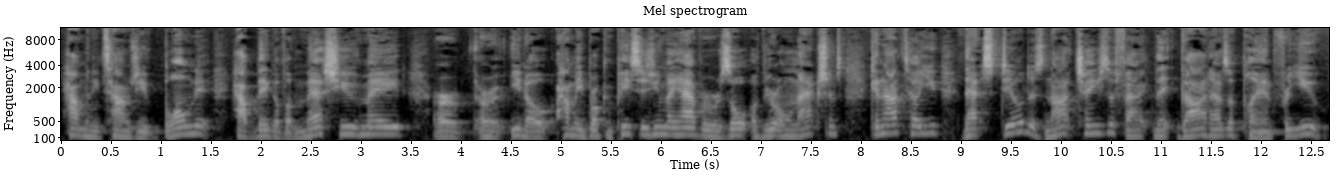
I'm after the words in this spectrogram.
how many times you've blown it, how big of a mess you've made, or or you know, how many broken pieces you may have a result of your own actions. Can I tell you that still does not change the fact that God has a plan for you.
